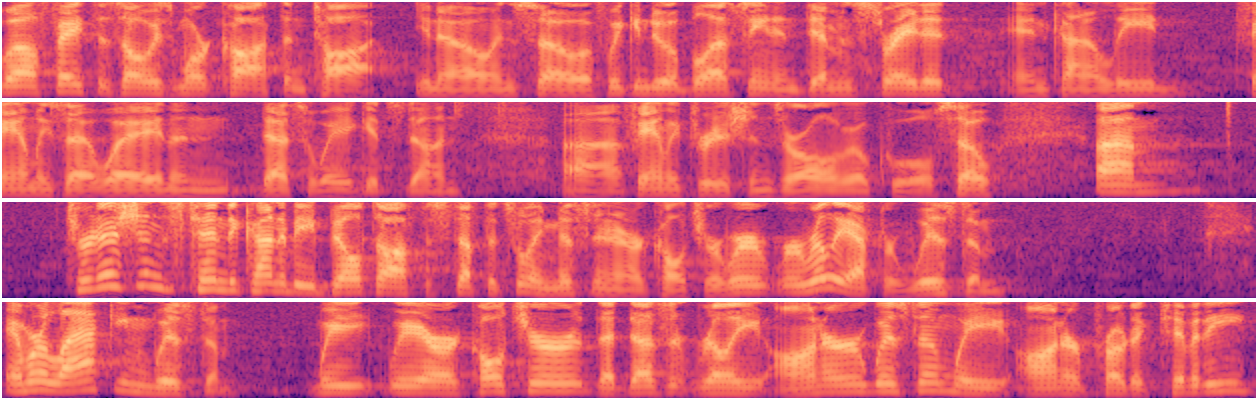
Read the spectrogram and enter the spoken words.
Well, faith is always more caught than taught, you know, and so if we can do a blessing and demonstrate it and kind of lead families that way, then that's the way it gets done. Uh, family traditions are all real cool. So, um, traditions tend to kind of be built off of stuff that's really missing in our culture. We're, we're really after wisdom, and we're lacking wisdom. We, we are a culture that doesn't really honor wisdom, we honor productivity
